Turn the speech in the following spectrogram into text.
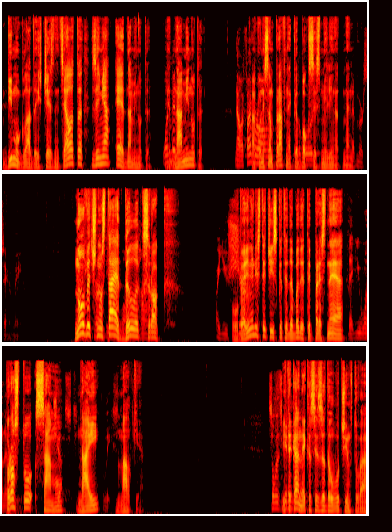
би могла да изчезне цялата земя, е една минута. Една минута. Ако не съм прав, нека Бог се смели над мен. Но вечността е дълъг срок. Уверени ли сте, че искате да бъдете през нея просто само най-малкия? И така, нека се задълбочим в това.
